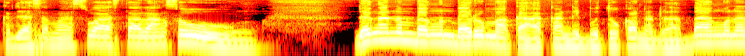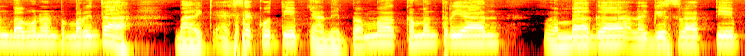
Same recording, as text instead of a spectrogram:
kerjasama swasta langsung. Dengan membangun baru maka akan dibutuhkan adalah bangunan-bangunan pemerintah, baik eksekutif, yakni kementerian, lembaga legislatif,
